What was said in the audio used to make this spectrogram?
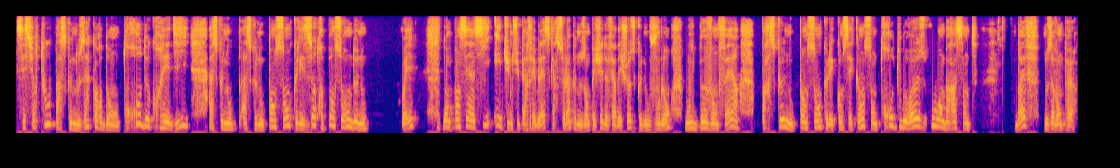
c'est surtout parce que nous accordons trop de crédit à ce que nous, pensons que les autres penseront de nous. Vous voyez? Donc penser ainsi est une super faiblesse car cela peut nous empêcher de faire des choses que nous voulons ou devons faire parce que nous pensons que les conséquences sont trop douloureuses ou embarrassantes. Bref, nous avons peur.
